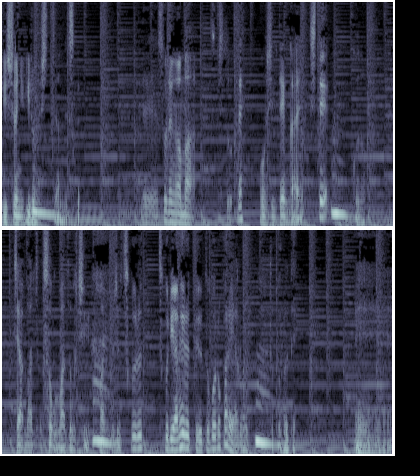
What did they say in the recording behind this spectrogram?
一緒に議論してたんですけど、でそれがまあ、ちょっとね、方針転換して、うん。この、じゃあまず総合窓口、はい窓口を作る、作り上げるというところからやろううんところで、えー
